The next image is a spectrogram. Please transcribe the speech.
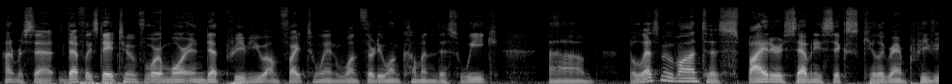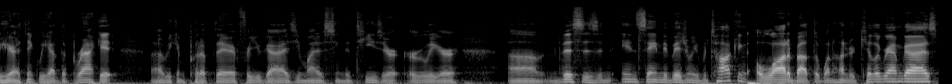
Hundred percent. Definitely stay tuned for a more in-depth preview on Fight to Win 131 coming this week. Um, but let's move on to Spyder's 76 kilogram preview here. I think we have the bracket uh, we can put up there for you guys. You might have seen the teaser earlier. Um, this is an insane division. We've been talking a lot about the 100 kilogram guys,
